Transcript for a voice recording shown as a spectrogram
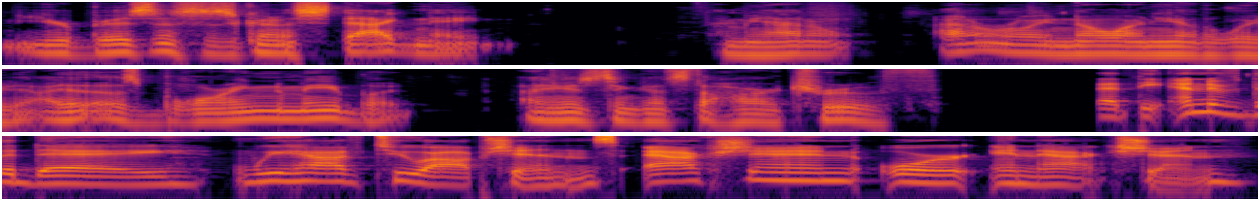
your business is going to stagnate. I mean, I don't, I don't really know any other way. To, I, was boring to me, but I just think that's the hard truth. At the end of the day, we have two options action or inaction.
